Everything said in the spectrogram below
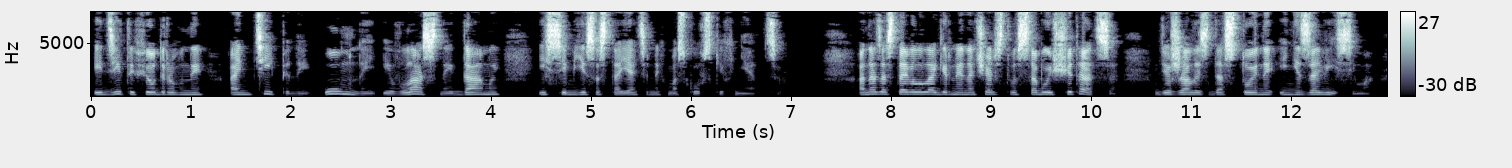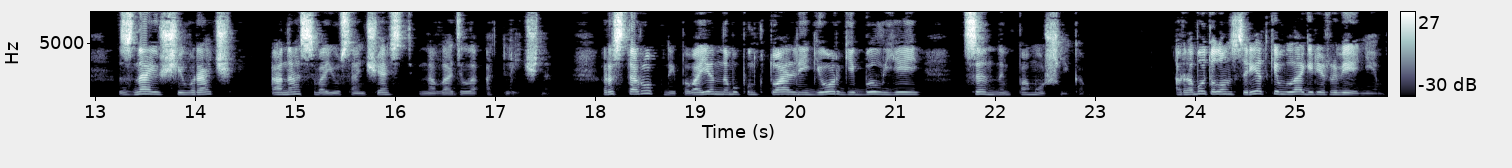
Эдиты Федоровны Антипиной, умной и властной дамы из семьи состоятельных московских немцев. Она заставила лагерное начальство с собой считаться, держалась достойно и независимо. Знающий врач, она свою санчасть наладила отлично. Расторопный, по-военному пунктуальный Георгий был ей ценным помощником. Работал он с редким в лагере рвением.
